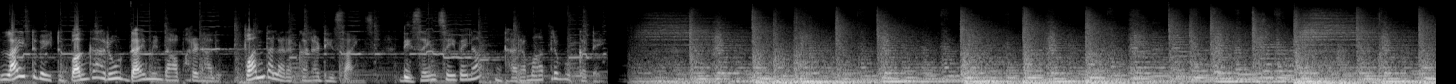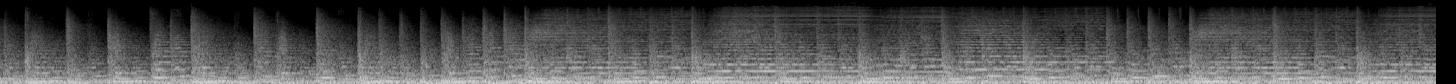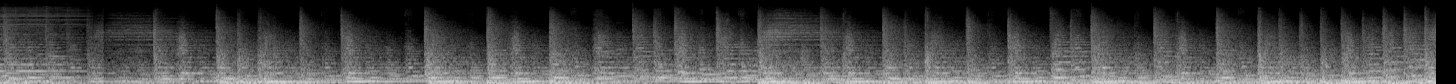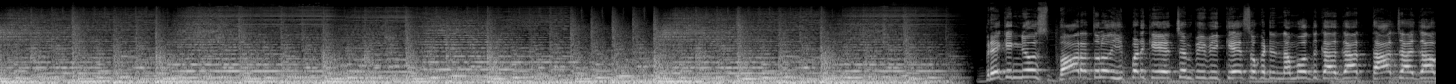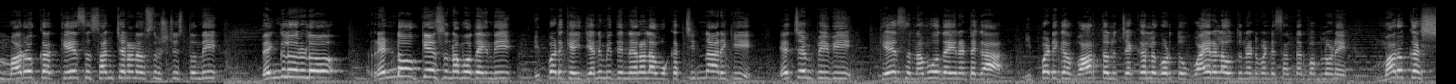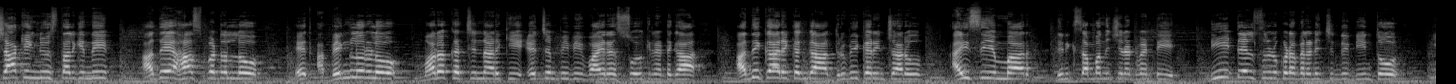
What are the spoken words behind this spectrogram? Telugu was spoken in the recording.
లైట్ వెయిట్ బంగారు డైమండ్ ఆభరణాలు వందల రకాల డిజైన్స్ డిజైన్స్ ఏవైనా ధర మాత్రం ఒక్కటే. బ్రేకింగ్ న్యూస్ భారత్లో ఇప్పటికే హెచ్ఎంపీవీ కేసు ఒకటి నమోదు కాగా తాజాగా మరొక కేసు సంచలనం సృష్టిస్తుంది. బెంగళూరులో రెండో కేసు నమోదైంది. ఇప్పటికే ఎనిమిది నెలల ఒక చిన్నారికి హెచ్ఎంపీవీ కేసు నమోదైనట్టుగా ఇప్పటికే వార్తలు చక్కర్లు కొడుతూ వైరల్ అవుతున్నటువంటి సందర్భంలోనే మరొక షాకింగ్ న్యూస్ తగిలింది అదే హాస్పిటల్లో బెంగళూరులో మరొక చిన్నారికి హెచ్ఎంపీవీ వైరస్ సోకినట్టుగా అధికారికంగా ధృవీకరించారు ఐసీఎంఆర్. దీనికి సంబంధించినటువంటి డీటెయిల్స్లను కూడా వెల్లడించింది దీంతో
